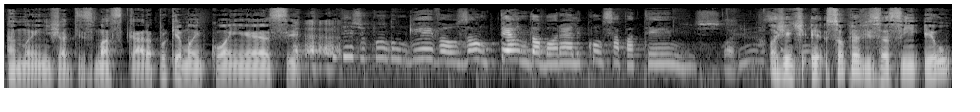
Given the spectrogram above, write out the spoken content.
A mãe já desmascara porque a mãe conhece. E desde quando um gay vai usar um terno da Borelli com sapatênis? Ó, gente, é, só pra avisar assim, eu,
